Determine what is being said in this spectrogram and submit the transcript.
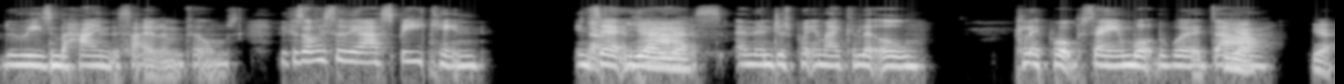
the reason behind the silent films? Because obviously they are speaking in Uh, certain yeah, yeah. parts and then just putting like a little clip up saying what the words are. Yeah, yeah.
